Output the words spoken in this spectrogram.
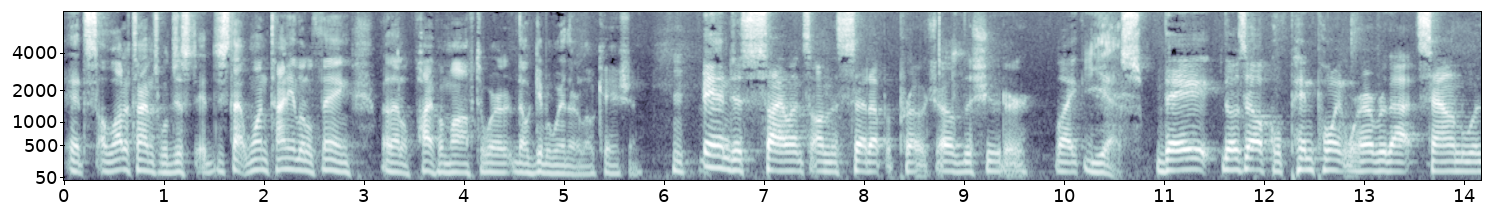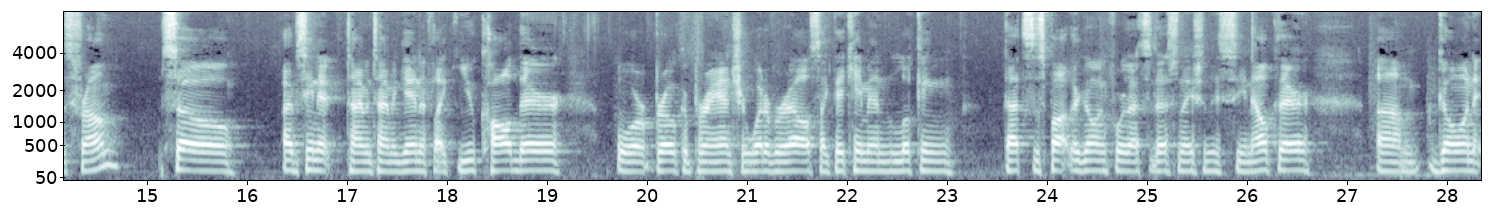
it's a lot of times we'll just just that one tiny little thing that'll pipe them off to where they'll give away their location. Hmm. and just silence on the setup approach of the shooter. Like Yes. they those elk will pinpoint wherever that sound was from. So I've seen it time and time again. If like you called there or broke a branch or whatever else, like they came in looking, that's the spot they're going for. That's the destination. They see an elk there, um, going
